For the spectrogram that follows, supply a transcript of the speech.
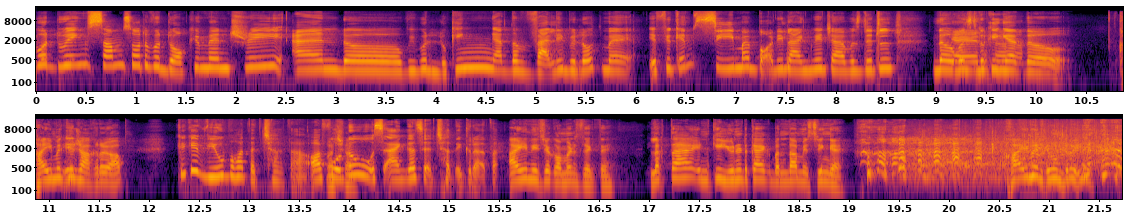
were doing some sort of a documentary and uh, we were looking at the valley below. If you can see my body language, I was little nervous Scared. looking at the खाई में क्यों झाँक रहे हो आप क्योंकि व्यू बहुत अच्छा था और फ़ोटो उस एंगल से अच्छा दिख रहा था आइए नीचे कमेंट्स देखते हैं लगता है इनकी यूनिट का एक बंदा मिसिंग है खाई में ढूंढ रही है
